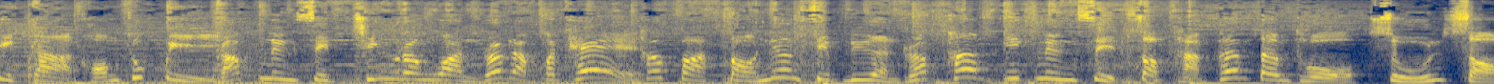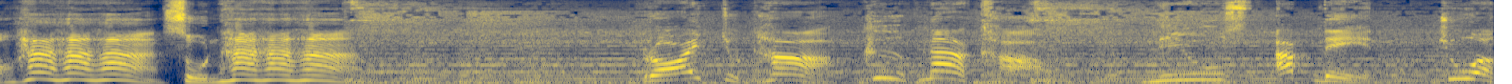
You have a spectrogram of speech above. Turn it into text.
จิกาของทุกปี รับ 1 สิทธิ์ชิงรางวัลระดับประเทศ ถ้าฝากต่อเนื่อง 10 เดือน รับเพิ่มอีก 1 สิทธิ์สอบถามเพิ่มเติมโทร 02555 0555ร้อยจุดห้าคืบหน้าข่าว News Update ช่วง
